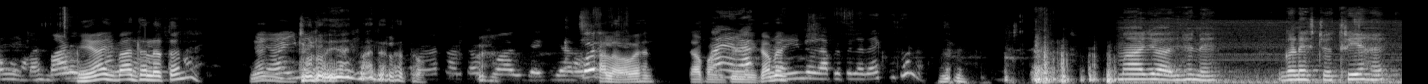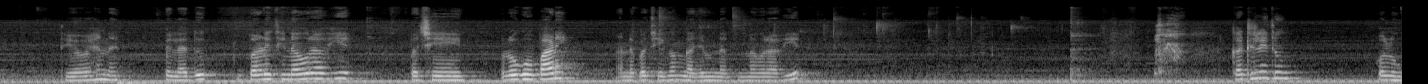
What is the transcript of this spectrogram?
અહીંયા ત્યાં જ બાંધેલ હતો ને? જૂનો ત્યાં જ બાંધેલ હતો. તડકો આવી જાય ક્યારે હાલો હવે ચા પાણી પી લઈ ગમે આપણે પેલા રાખ્યું હતું ને? માં જો આજ છે ને ગણેશ ચોથરી હે. તે હવે છે ને પેલા દૂધ પાણીથી નવરાવીએ પછી રોગો પાણી અને પછી ગંગા જમના નવરાવીએ. કાઢી લીધું? ઓલું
